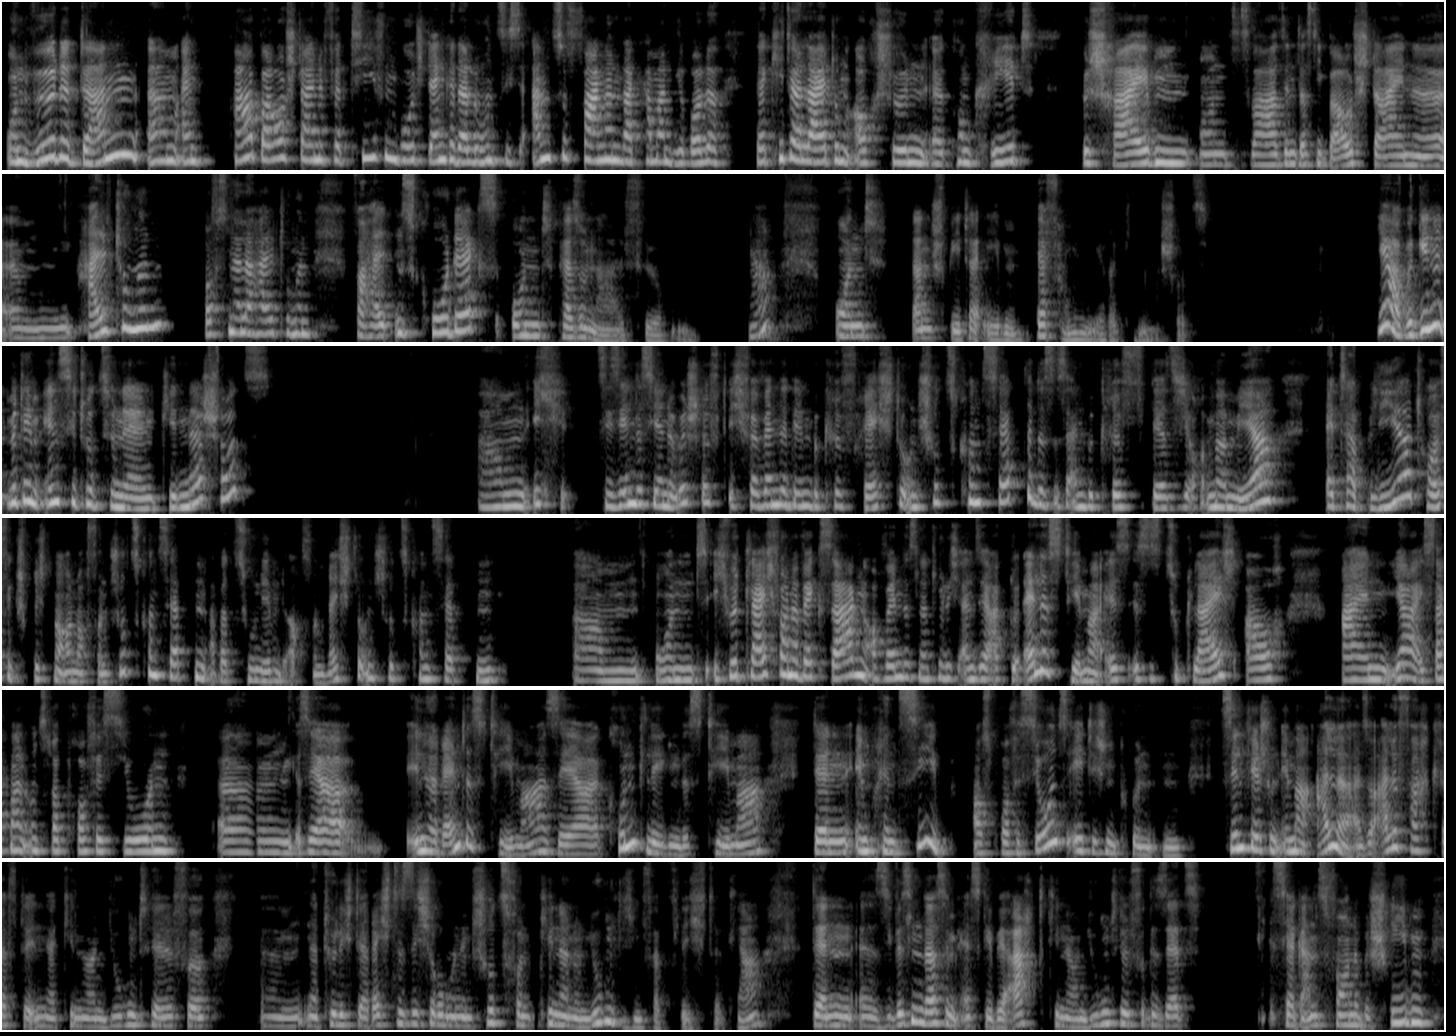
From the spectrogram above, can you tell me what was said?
und würde dann ähm, ein paar Bausteine vertiefen, wo ich denke, da lohnt es sich anzufangen. Da kann man die Rolle der Kita-Leitung auch schön äh, konkret beschreiben. Und zwar sind das die Bausteine ähm, Haltungen, professionelle Haltungen, Verhaltenskodex und Personalführung. Ja? Und dann später eben der familiäre Kinderschutz. Ja, beginnend mit dem institutionellen Kinderschutz. Ähm, ich, Sie sehen das hier in der Überschrift. Ich verwende den Begriff Rechte und Schutzkonzepte. Das ist ein Begriff, der sich auch immer mehr etabliert. Häufig spricht man auch noch von Schutzkonzepten, aber zunehmend auch von Rechte und Schutzkonzepten. Ähm, und ich würde gleich vorneweg sagen, auch wenn das natürlich ein sehr aktuelles Thema ist, ist es zugleich auch ein, ja, ich sag mal, in unserer Profession ähm, sehr inhärentes Thema, sehr grundlegendes Thema. Denn im Prinzip aus professionsethischen Gründen sind wir schon immer alle, also alle Fachkräfte in der Kinder- und Jugendhilfe, ähm, natürlich der Rechtesicherung und dem Schutz von Kindern und Jugendlichen verpflichtet. Ja? Denn äh, Sie wissen das, im SGB VIII, Kinder- und Jugendhilfegesetz, ist ja ganz vorne beschrieben,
